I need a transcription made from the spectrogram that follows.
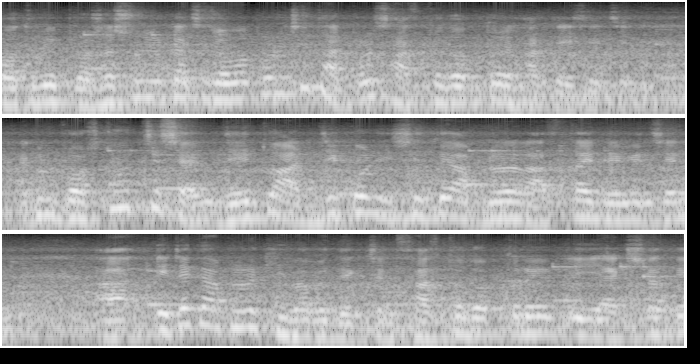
প্রথমে প্রশাসনের কাছে জমা পড়েছে, তারপর স্বাস্থ্য দপ্তরের হাতে এসেছে। এখন প্রশ্ন হচ্ছে, স্যার, যেহেতু আরজিকর ইস্যুতে আপনারা রাস্তায় নেমেছেন এটাকে আপনারা কীভাবে দেখছেন? স্বাস্থ্য দপ্তরের এই একসাথে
